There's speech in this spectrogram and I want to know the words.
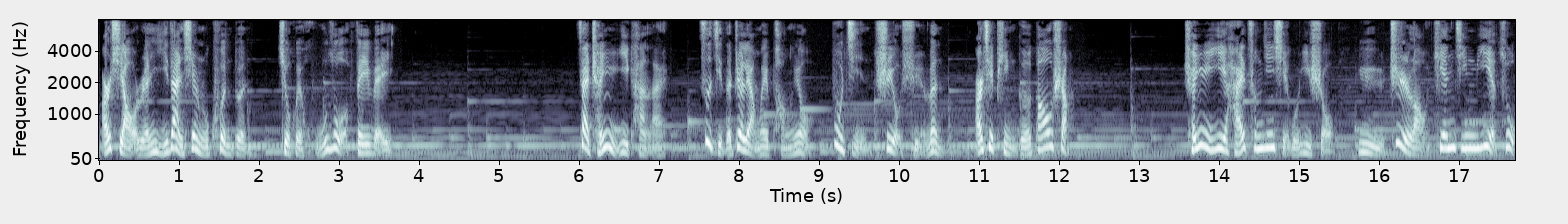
而小人一旦陷入困顿，就会胡作非为。在陈与义看来，自己的这两位朋友不仅是有学问，而且品格高尚。陈与义还曾经写过一首《与至老天津夜作》，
